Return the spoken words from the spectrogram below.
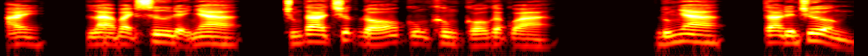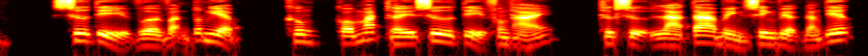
Ai, là bạch sư đệ nha, chúng ta trước đó cũng không có gặp qua. Đúng nha, ta đến trường, sư tỷ vừa vặn tốt nghiệp không có mắt thấy sư tỷ phong thái, thực sự là ta bình sinh việc đáng tiếc.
